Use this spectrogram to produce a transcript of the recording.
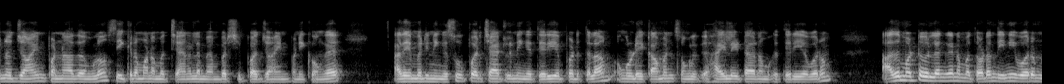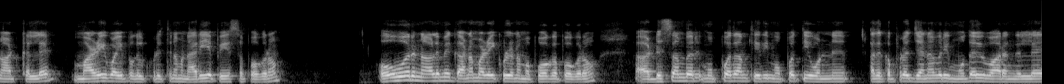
இன்னும் ஜாயின் பண்ணாதவங்களும் சீக்கிரமாக நம்ம சேனலில் மெம்பர்ஷிப்பாக ஜாயின் பண்ணிக்கோங்க. அதே மாதிரி நீங்கள் சூப்பர் சேட்டில் நீங்கள் தெரியப்படுத்தலாம். உங்களுடைய கமெண்ட்ஸ் உங்களுக்கு ஹைலைட்டாக நமக்கு தெரிய வரும். அது மட்டும் இல்லங்க, நம்ம தொடர்ந்து இனி வரும் நாட்களில் மழை வாய்ப்புகள் குறித்து நம்ம நிறைய பேச போகிறோம். ஒவ்வொரு நாளுமே கனமழைக்குள்ளே நம்ம போக போகிறோம். டிசம்பர் 30ஆம் தேதி 31 அதுக்கப்புறம் ஜனவரி முதல் வாரங்களில்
